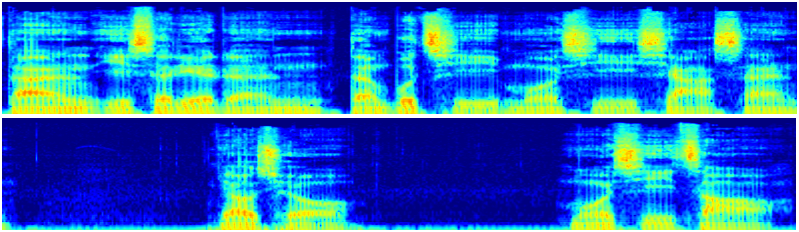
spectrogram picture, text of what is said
但以色列人等不起摩西下山，要求摩西造，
